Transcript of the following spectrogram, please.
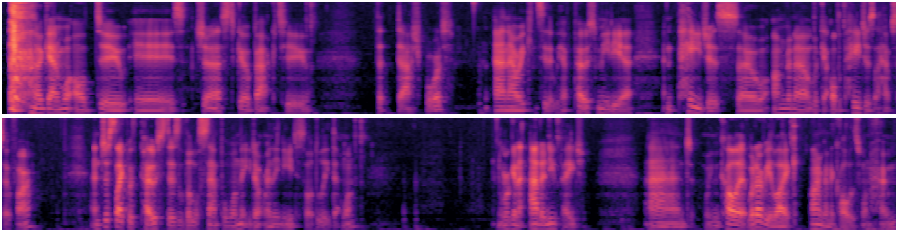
again, what I'll do is just go back to the dashboard, and now we can see that we have post media, and pages. So I'm going to look at all the pages I have so far. And just like with posts, there's a little sample one that you don't really need, so I'll delete that one. And we're going to add a new page and we can call it whatever you like. I'm going to call this one home.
